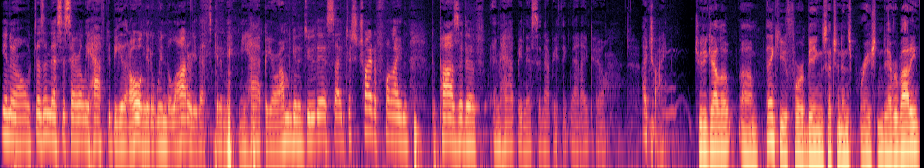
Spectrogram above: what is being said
You know, it doesn't necessarily have to be that, oh, I'm going to win the lottery. That's going to make me happy, or I'm going to do this. I just try to find the positive and happiness in everything that I do. I try. Judy Gallo, um, thank you for being such an inspiration to everybody,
